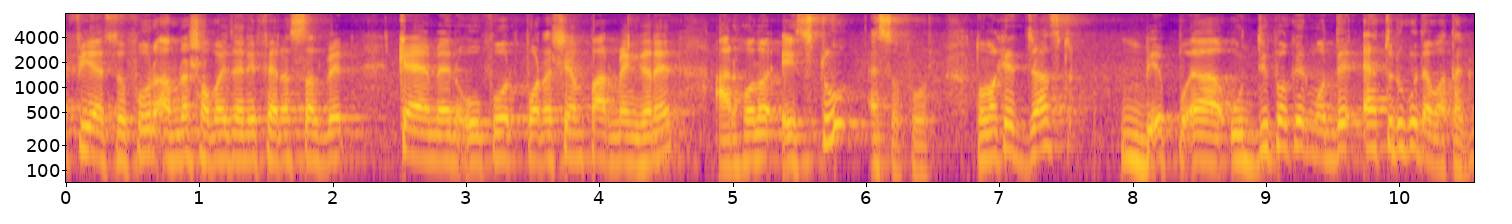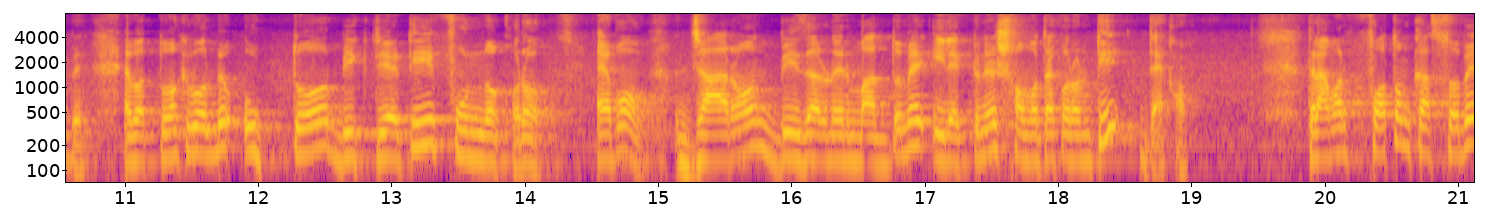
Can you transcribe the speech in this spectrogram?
এফইএসও ফোর আমরা সবাই জানি ফেরাস সালফেট ক্যামেন ও ফোর পটাশিয়াম পারম্যাঙ্গানেট আর হলো এইচ টু এসও ফোর তোমাকে জাস্ট উদ্দীপকের মধ্যে এতটুকু দেওয়া থাকবে। এবার তোমাকে বলবে, উক্ত বিক্রিয়াটি পূর্ণ করো এবং জারণ বিজারণের মাধ্যমে ইলেকট্রনের সমতাকরণটি দেখাও। তাহলে আমার প্রথম কাজ হবে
